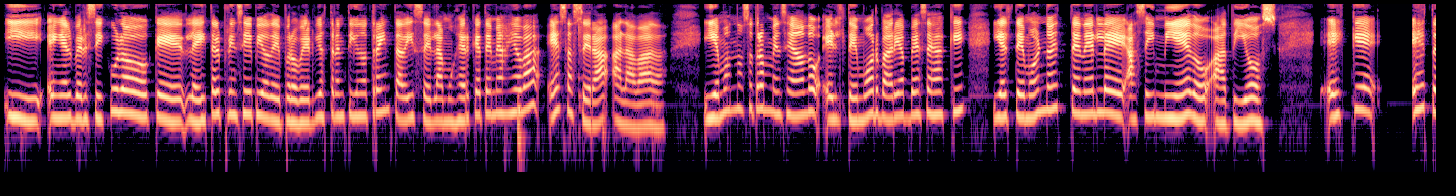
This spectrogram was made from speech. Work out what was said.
Y en el versículo que leíste al principio de Proverbios 31:30 dice, la mujer que teme a Jehová, esa será alabada. Y hemos nosotros mencionado el temor varias veces aquí, y el temor no es tenerle así miedo a Dios, es que esto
